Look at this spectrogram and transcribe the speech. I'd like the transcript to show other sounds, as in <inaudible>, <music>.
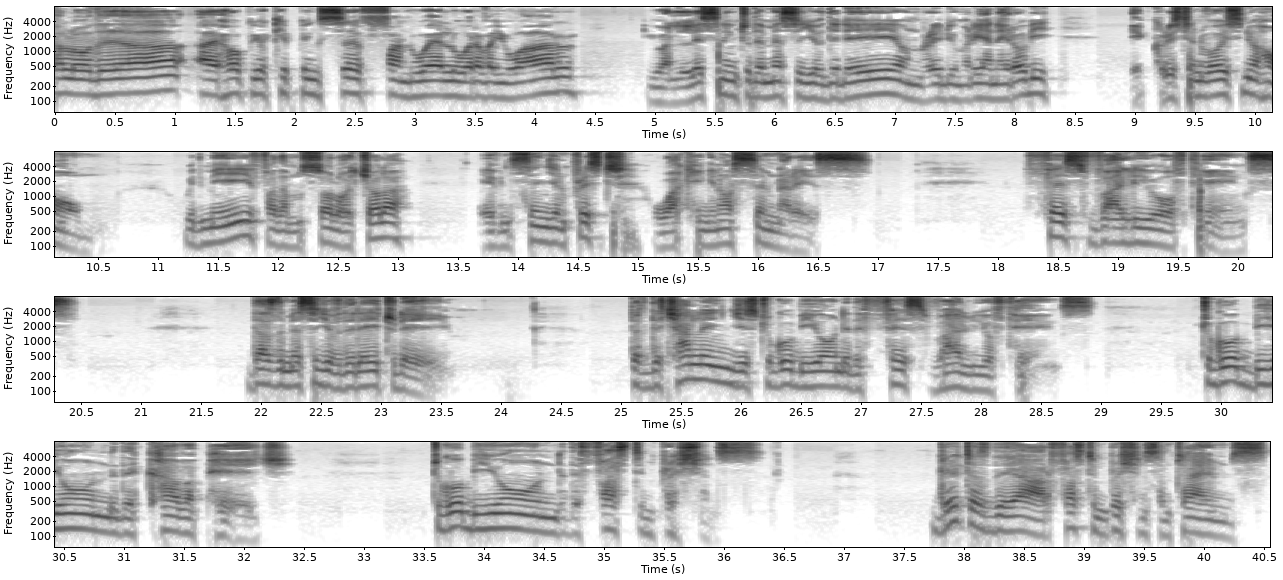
Hello there. I hope you're keeping safe and well wherever you are. You are listening to the message of the day on Radio Maria Nairobi, a Christian voice in your home. With me, Father Musolo Chola, a Vincentian priest working in our seminaries. Face value of things. That's the message of the day today. That the challenge is to go beyond the face value of things to go beyond the cover page, to go beyond the first impressions. Great as they are, first impressions sometimes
